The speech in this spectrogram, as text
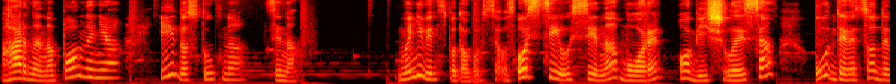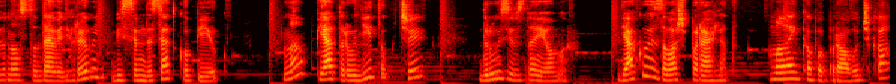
Гарне наповнення і доступна ціна. Мені він сподобався. Ось ці усі набори обійшлися у 999 гривень 80 копійок на п'ятеро діток чи друзів знайомих. Дякую за ваш перегляд. Маленька поправочка.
